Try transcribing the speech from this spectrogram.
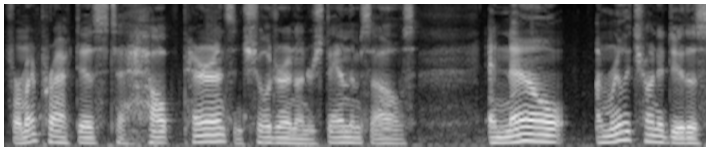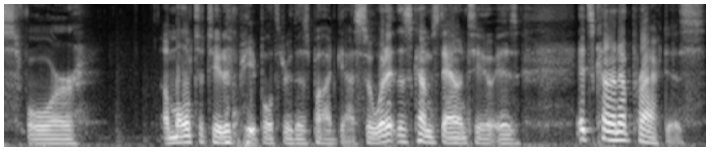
for my practice to help parents and children understand themselves. And now I'm really trying to do this for a multitude of people through this podcast. So, what it, this comes down to is it's kind of practice.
